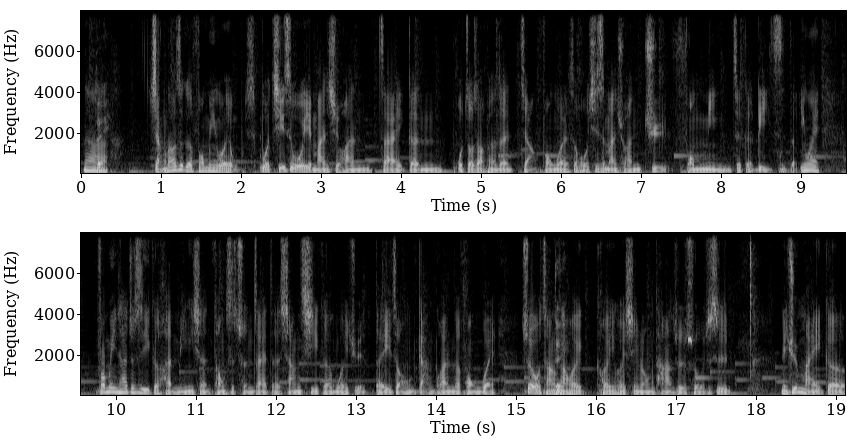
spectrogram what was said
那对讲到这个蜂蜜味，我其实我也蛮喜欢在跟我周遭朋友在讲风味的时候，我其实蛮喜欢举蜂蜜这个例子的，因为蜂蜜它就是一个很明显同时存在的香气跟味觉的一种感官的风味，所以我常常会会会形容它，就是说，就是你去买一个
